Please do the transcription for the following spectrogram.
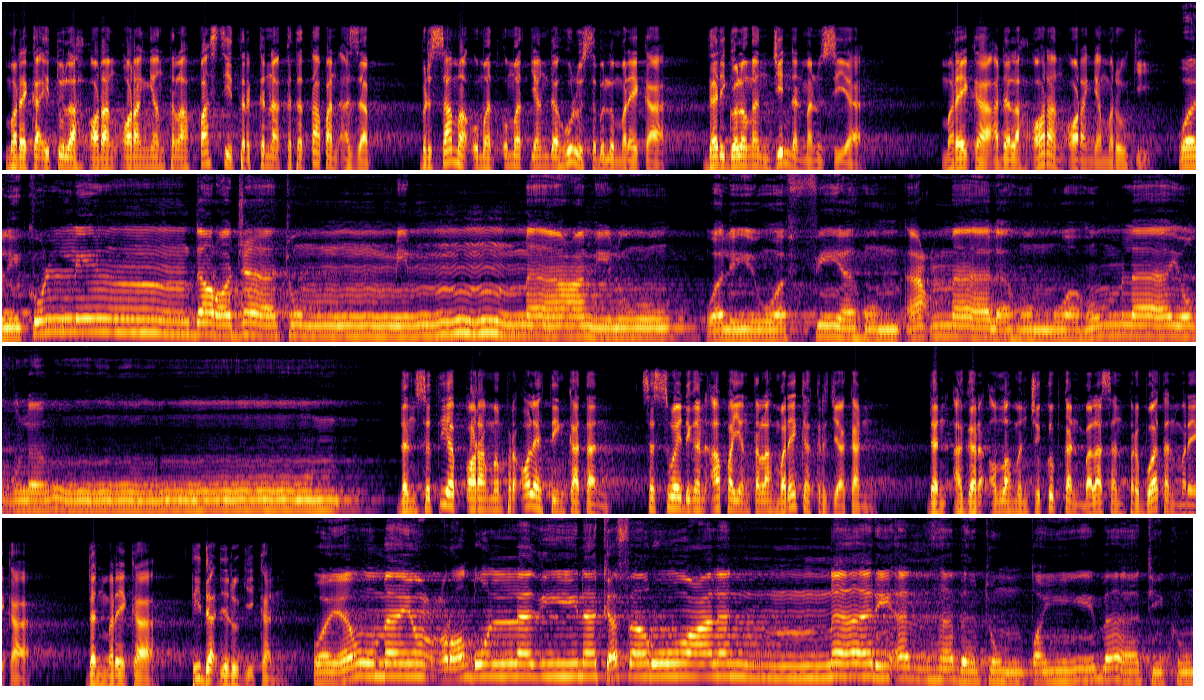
Mereka itulah orang-orang yang telah pasti terkena ketetapan azab bersama umat-umat yang dahulu sebelum mereka dari golongan jin dan manusia. Mereka adalah orang-orang yang merugi Dan setiap orang memperoleh tingkatan sesuai dengan apa yang telah mereka kerjakan dan agar Allah mencukupkan balasan perbuatan mereka dan mereka tidak dirugikan. ويوم يعرض الذين كفروا على النار أذهبتم طيباتكم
